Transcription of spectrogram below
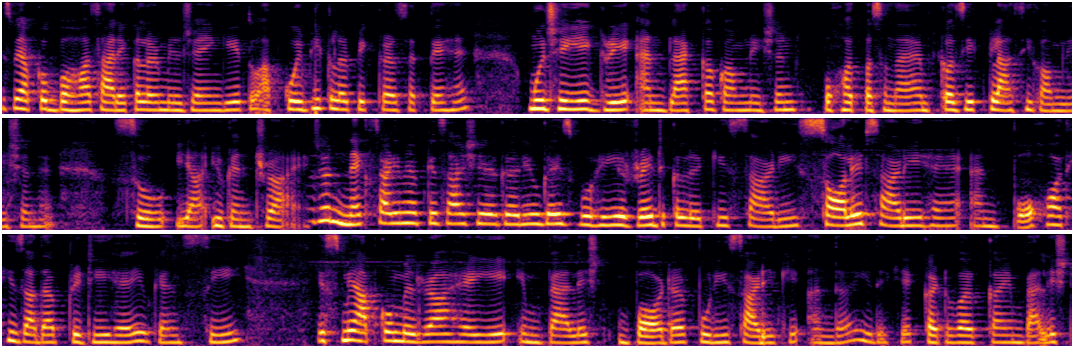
इसमें आपको बहुत सारे कलर मिल जाएँगे तो आप कोई भी कलर पिक कर सकते हैं। मुझे ये ग्रे एंड ब्लैक का कॉम्बिनेशन बहुत पसंद आया बिकॉज़ ये क्लासी कॉम्बिनेशन है। सो या यू कैन ट्राई जो नेक्स्ट साड़ी मैं आपके साथ शेयर कर रही हूँ गाइज़ वो है ये रेड कलर की साड़ी। सॉलिड साड़ी है एंड बहुत ही ज़्यादा प्रिटी है यू कैन सी इसमें आपको मिल रहा है ये इम्पैलिश्ड बॉर्डर पूरी साड़ी के अंदर। ये देखिए कटवर्क का इम्पैलिश्ड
